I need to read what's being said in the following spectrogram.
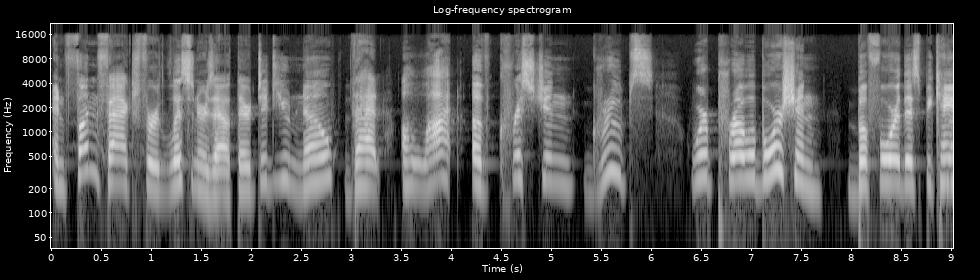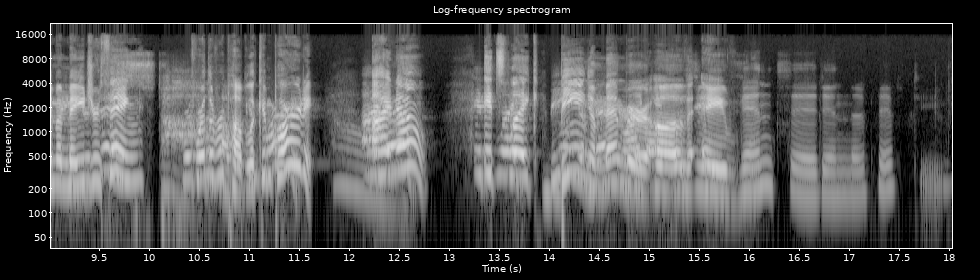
And fun fact for listeners out there, did you know that a lot of Christian groups were pro abortion before this became a major thing for the Republican Party? Oh. I know. It's like being a member of a invented in the 50s.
